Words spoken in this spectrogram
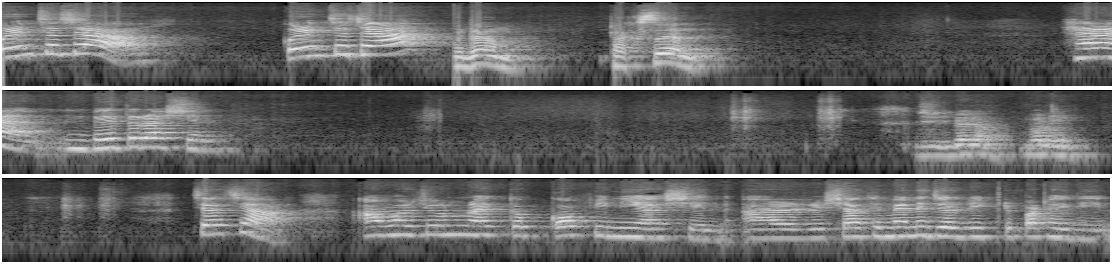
করিম চাচা? করিম চাচা? ম্যাডাম ডাকছেন? হ্যাঁ ভেতর আসেন। জি ম্যাডাম বলুন। চাচা আমার জন্য এক কাপ কফি নিয়ে আসেন আর সাথে ম্যানেজার একটু পাঠাই দিন।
